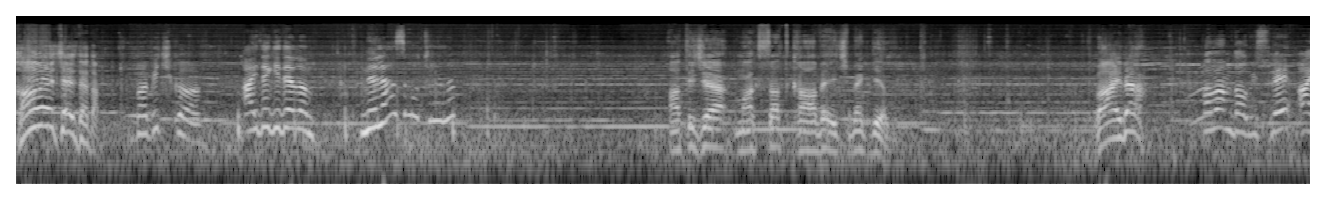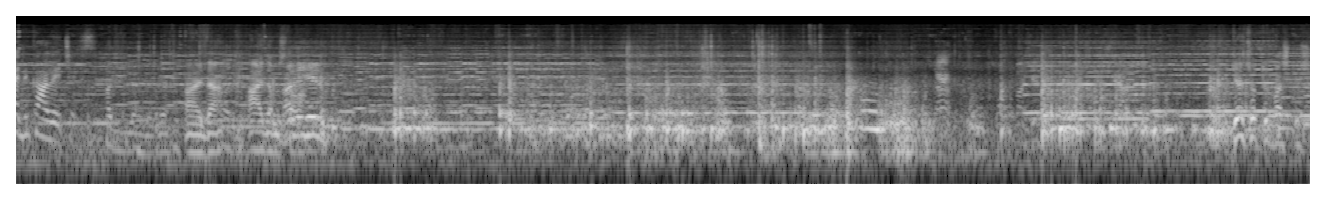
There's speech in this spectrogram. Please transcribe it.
Kahve içeyiz dedim. Babiçko, ayda gidelim. Ne lazım oturalım? Hatice maksat kahve içmek değil. Vayda. Babam da August'le ayrı kahve içeriz. Ayda. Ayda Mustafa. Hadi gelin. Geç otur başka şey.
